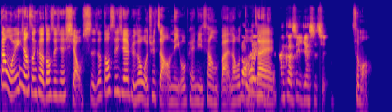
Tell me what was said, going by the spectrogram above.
但我印象深刻的都是一些小事，这都是一些，比如说我去找你，我陪你上班，然后我躲在。深刻是一件事情。什么？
